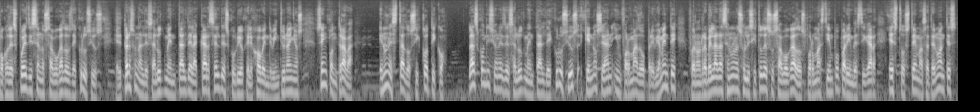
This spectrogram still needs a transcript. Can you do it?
Poco después, dicen los abogados de Crucius, el personal de salud mental de la cárcel descubrió que el joven de 21 años se encontraba en un estado psicótico. Las condiciones de salud mental de Crucius, que no se han informado previamente, fueron reveladas en una solicitud de sus abogados por más tiempo para investigar estos temas atenuantes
